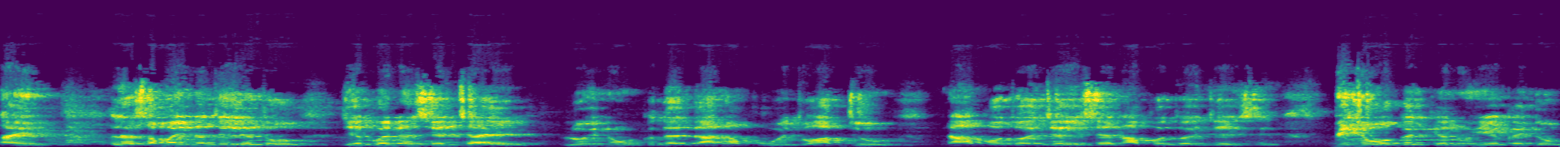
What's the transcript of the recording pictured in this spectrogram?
હા એટલે સમય નથી લેતો. જે કોઈને સ્વેચ્છાએ લોહીનું કદાચ દાન આપવું હોય તો આપજો. ના તો જય છે, ના તો જય છે. બીજું અગત્યનું એ કહી દઉં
